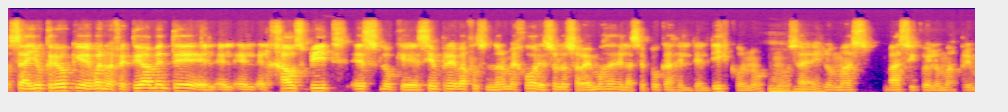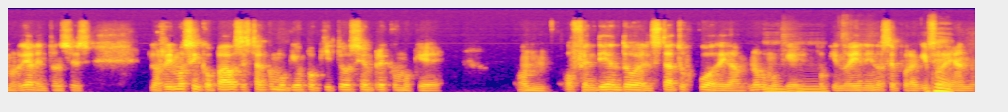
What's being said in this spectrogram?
o sea, yo creo que, bueno, efectivamente el, el, el, house beat es lo que siempre va a funcionar mejor, eso lo sabemos desde las épocas del, del disco, ¿no? O sea, es lo más básico y lo más primordial, entonces los ritmos sincopados están como que un poquito siempre como que um, ofendiendo el status quo, digamos, ¿no? Como que un poquito no sé por aquí, por allá, ¿no?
